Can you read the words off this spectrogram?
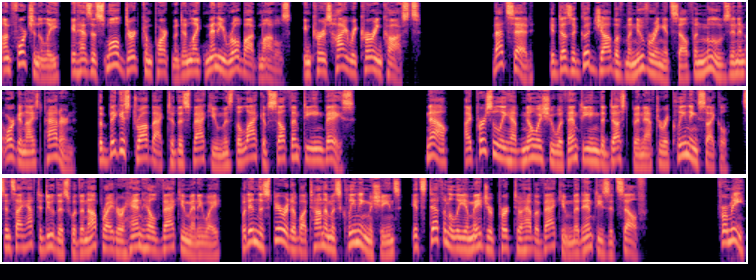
Unfortunately, it has a small dirt compartment and like many robot models, incurs high recurring costs. That said, it does a good job of maneuvering itself and moves in an organized pattern. The biggest drawback to this vacuum is the lack of self-emptying base. Now, I personally have no issue with emptying the dustbin after a cleaning cycle, since I have to do this with an upright or handheld vacuum anyway, but in the spirit of autonomous cleaning machines, it's definitely a major perk to have a vacuum that empties itself. For me,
